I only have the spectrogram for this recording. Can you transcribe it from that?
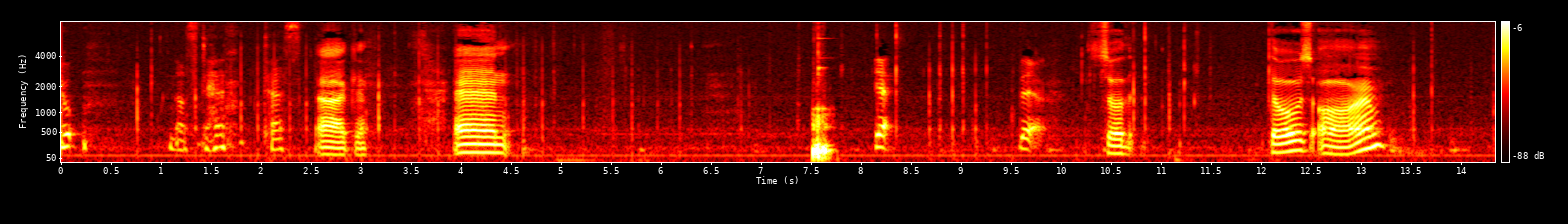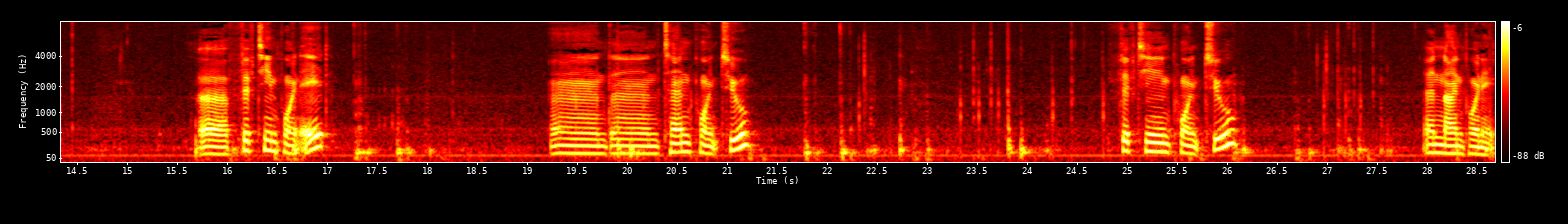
Oop. No Ah, okay. And yeah, There. So th- those are uh, 15.8 and then 10.2 15.2 and 9.8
